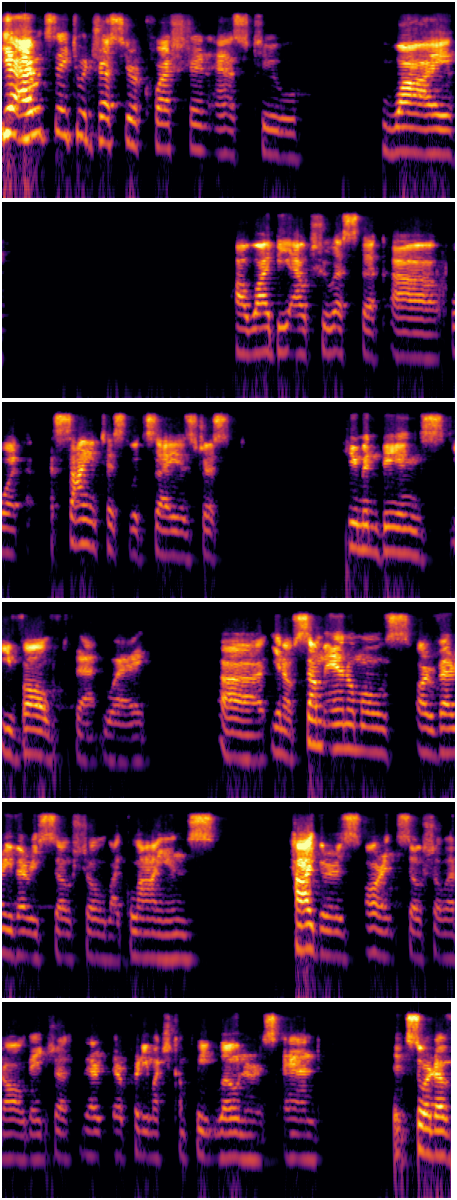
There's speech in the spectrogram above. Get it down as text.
Yeah, I would say to address your question as to why uh, why be altruistic, uh, what a scientist would say is just human beings evolved that way. Uh, you know, some animals are very, very social, like lions. Tigers aren't social at all. They just they're they're pretty much complete loners, and it's sort of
